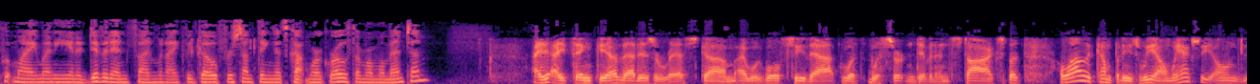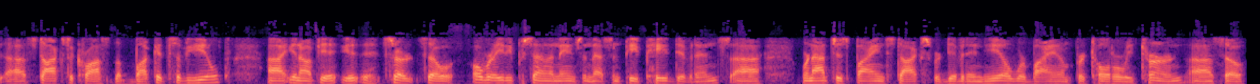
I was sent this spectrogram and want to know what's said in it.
put my money in a dividend fund when I could go for something that's got more growth or more momentum?" I, I think, yeah, that is a risk. Um, I w- we'll see that with, with certain dividend stocks. But a lot of the companies we own, we actually own uh, stocks across the buckets of yield. Uh, you know, if you, you so, so over 80% of the names in the S&P paid dividends. Uh, we're not just buying stocks for dividend yield, we're buying them for total return. Uh, so,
